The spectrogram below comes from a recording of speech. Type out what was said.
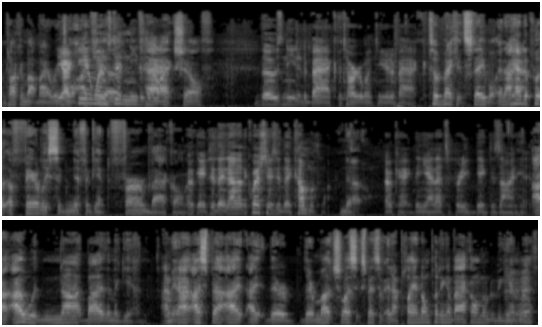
I'm talking about my original IKEA IKEA, ones didn't need a back. shelf those needed a back. The Target ones needed a back. to make it stable, and I had to put a fairly significant firm back on it. Okay, did they? Now the question is, did they come with one? No, Okay, then yeah, that's a pretty big design hit. I, I would not buy them again. I mean, I, I spent. I, I they're they're much less expensive, and I planned on putting a back on them to begin Mm-hmm. with.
